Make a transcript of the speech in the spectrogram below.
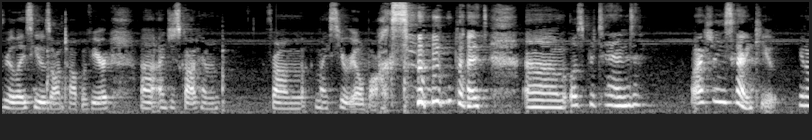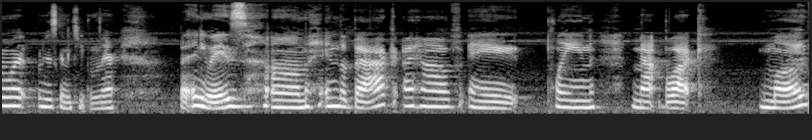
realize he was on top of here. Uh, I just got him from my cereal box. but um, let's pretend, well actually he's kind of cute. You know what, I'm just gonna keep him there. But anyways, um, in the back I have a plain matte black mug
